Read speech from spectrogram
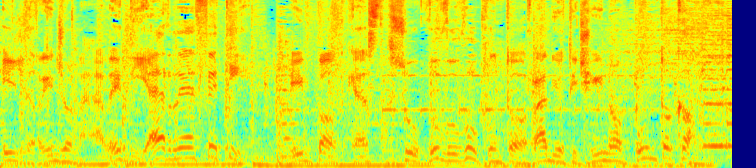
Il regionale di RFT, il podcast su www.radioticino.com.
